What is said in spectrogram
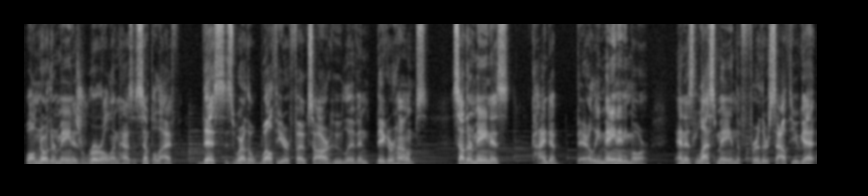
While northern Maine is rural and has a simple life, this is where the wealthier folks are who live in bigger homes. Southern Maine is kinda barely Maine anymore, and is less Maine the further south you get.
